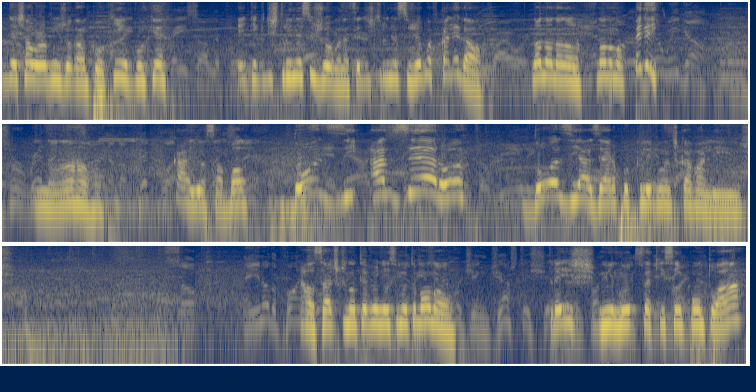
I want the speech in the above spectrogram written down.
Deixar o Irving jogar um pouquinho, porque ele tem que destruir nesse jogo, né? Se ele destruir nesse jogo, vai ficar legal. Não, não, não, não. Não, não, não. Peguei. Não. Caiu essa bola. 12 a 0. 12 a 0 pro Cleveland Cavaliers. Ah, o Celtics não teve um início muito bom, não. Três minutos aqui sem pontuar.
